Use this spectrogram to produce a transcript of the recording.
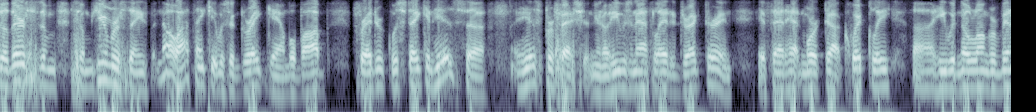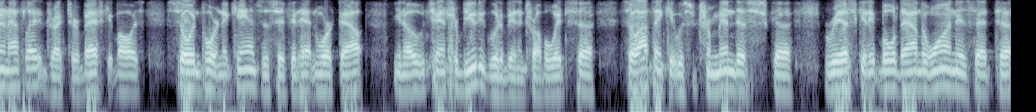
so there's some some humorous things, but no, I think it was a great gamble. Bob Frederick was taking his uh, his profession. You know, he was an athletic director, and if that hadn't worked out quickly, uh, he would no longer have been an athletic director. Basketball is so important at Kansas. If it hadn't worked out, you know, Chancellor Budig would have been in trouble. It's uh, so I think it was a tremendous uh, risk, and it boiled down to one: is that uh,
